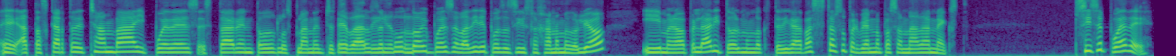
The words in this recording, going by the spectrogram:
eh, atascarte de chamba y puedes estar en todos los planes de- del mundo y puedes evadir y puedes decir, jaja, no me dolió y me la va a pelar y todo el mundo que te diga, vas a estar súper bien, no pasó nada, next. Sí se puede,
